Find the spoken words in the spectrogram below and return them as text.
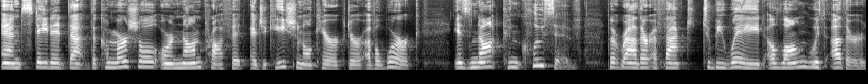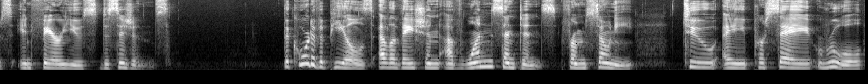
and stated that the commercial or nonprofit educational character of a work is not conclusive, but rather a fact to be weighed along with others in fair use decisions. The Court of Appeal's elevation of one sentence from Sony to a per se rule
